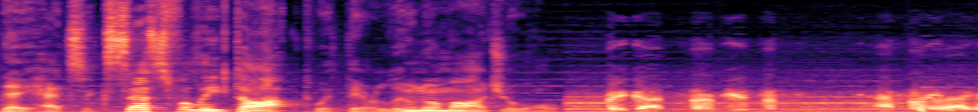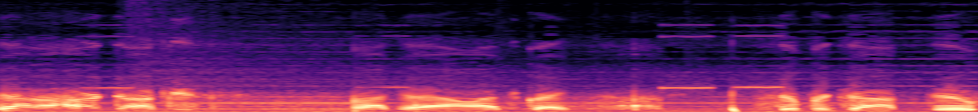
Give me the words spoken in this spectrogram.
They had successfully docked with their lunar module. We got some, Houston. I believe Roger. we got a hard dock, Houston. Roger, Al, that's great. Super job, Stu.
